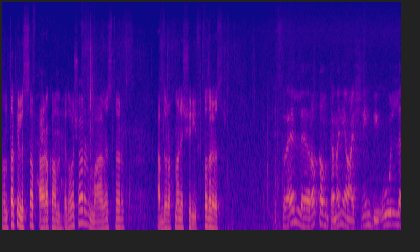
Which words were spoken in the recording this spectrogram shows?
ننتقل للصفحة رقم 11 مع مستر عبد الرحمن الشريف. اتفضل يا مستر. السؤال رقم 28 بيقول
